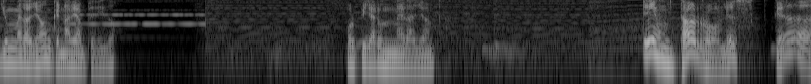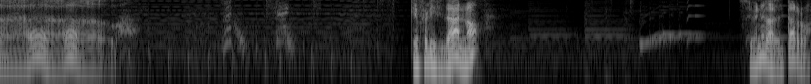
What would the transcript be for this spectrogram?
Y un medallón que nadie ha pedido por pillar un medallón. ¡Eh, un tarro! ¡Let's go! ¡Qué felicidad, ¿no? Se viene la del tarro.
